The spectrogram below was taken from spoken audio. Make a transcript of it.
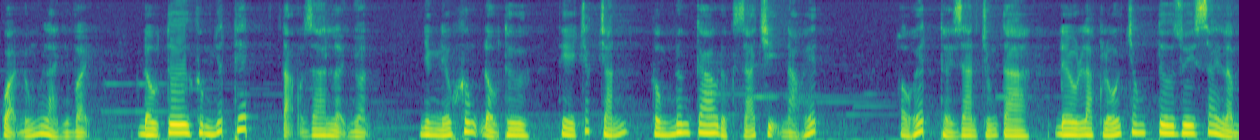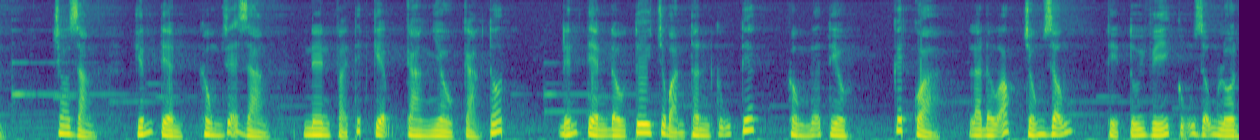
Quả đúng là như vậy. Đầu tư không nhất thiết tạo ra lợi nhuận, nhưng nếu không đầu tư thì chắc chắn không nâng cao được giá trị nào hết. Hầu hết thời gian chúng ta đều lạc lối trong tư duy sai lầm, cho rằng kiếm tiền không dễ dàng nên phải tiết kiệm càng nhiều càng tốt. Đến tiền đầu tư cho bản thân cũng tiếc, không nữa tiêu. Kết quả là đầu óc trống rỗng thì túi ví cũng rỗng luôn.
